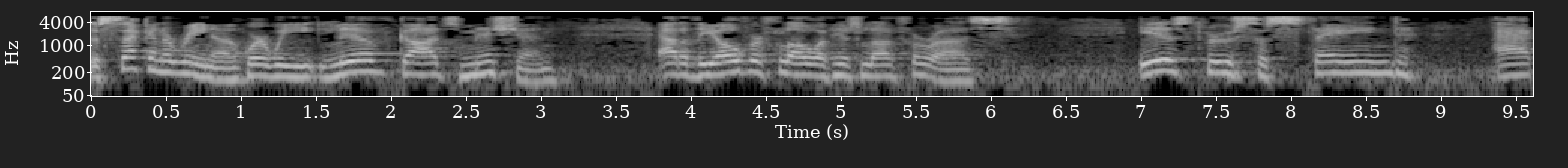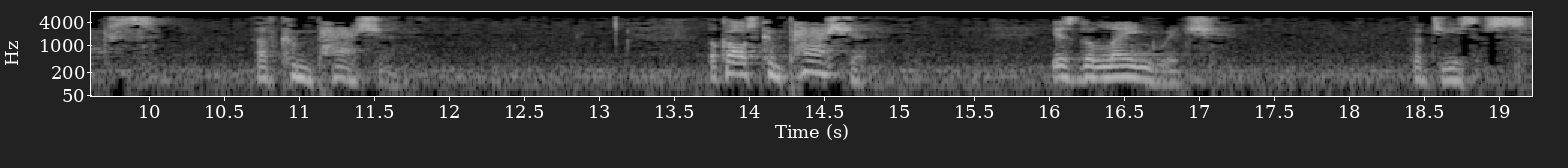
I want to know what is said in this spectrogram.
the second arena where we live God's mission out of the overflow of His love for us is through sustained acts of compassion. Because compassion is the language of Jesus.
